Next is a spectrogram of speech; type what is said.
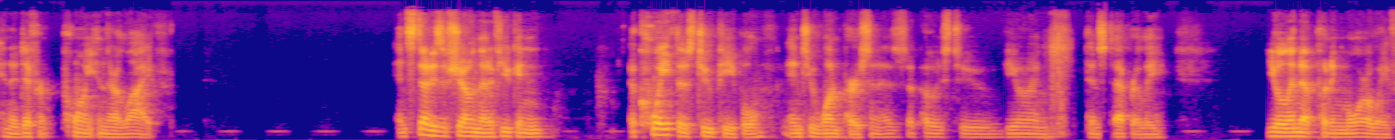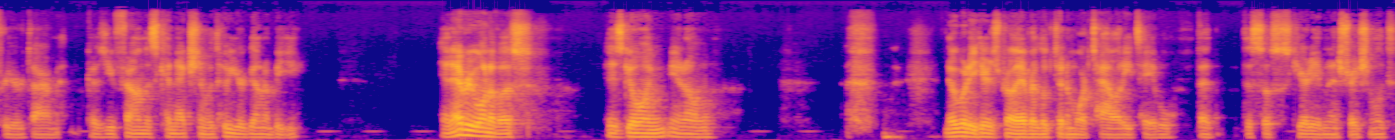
in a different point in their life. And studies have shown that if you can equate those two people into one person as opposed to viewing them separately, you'll end up putting more away for your retirement because you found this connection with who you're going to be. And every one of us is going, you know, nobody here has probably ever looked at a mortality table that the Social Security Administration looks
